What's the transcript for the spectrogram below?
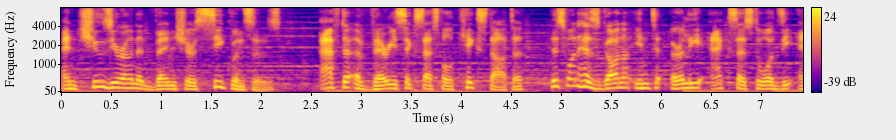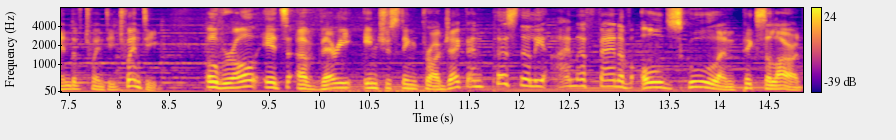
and choose-your-own-adventure sequences. After a very successful Kickstarter, this one has gone into early access towards the end of 2020. Overall, it's a very interesting project and personally I'm a fan of old school and pixel art,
